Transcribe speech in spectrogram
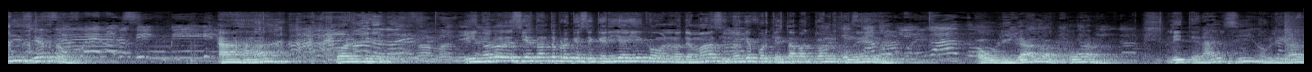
sí, cierto. Fueron sin mí. Ajá. Porque. Y no lo decía tanto porque se quería ir con los demás, sino que porque estaba actuando con ella. Obligado. Obligado a actuar. Literal, sí, obligado.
